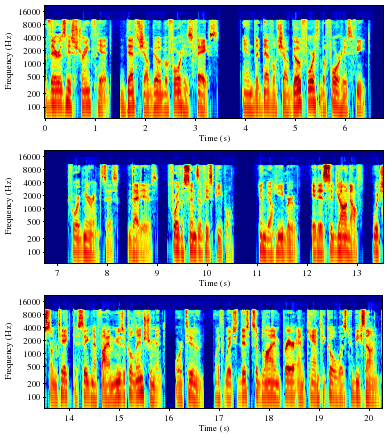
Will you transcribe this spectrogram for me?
there is his strength hid, death shall go before his face and the devil shall go forth before his feet. For ignorances, that is, for the sins of his people. In the Hebrew, it is Sigionoth, which some take to signify a musical instrument, or tune, with which this sublime prayer and canticle was to be sung.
